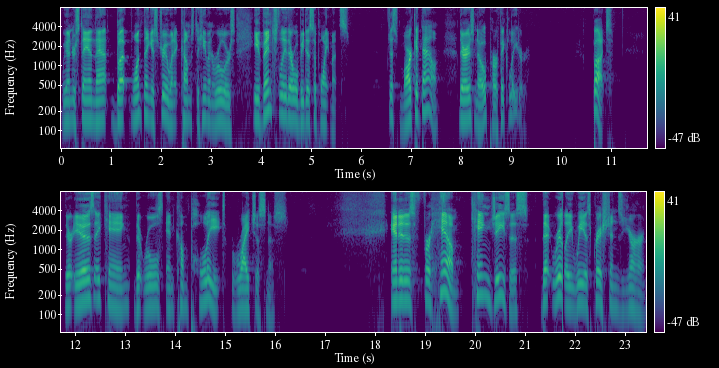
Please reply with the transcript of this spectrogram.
We understand that. But one thing is true when it comes to human rulers eventually there will be disappointments. Just mark it down. There is no perfect leader. But there is a king that rules in complete righteousness. And it is for him, King Jesus, that really we as Christians yearn.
